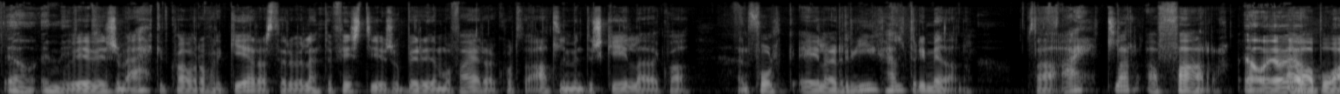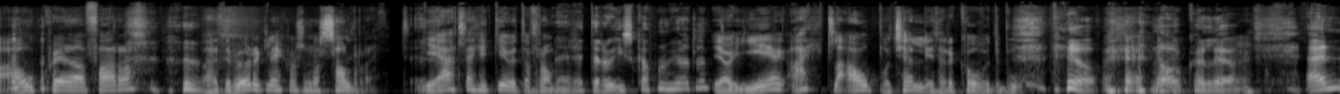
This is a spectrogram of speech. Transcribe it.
Já, við vissum ekkert hvað var að fara að gerast þegar við lendum fyrst í þessu og byrjuðum að færa hvort að allir myndu skila eða hvað. En fólk eiginlega rík heldur í miðana. Það ætlar að fara. Já, já, já. það var búið að ákveða að fara og þetta er öruglega eitthvað svona sálrænt. Ég ætla ekki að gefa þetta frá Nei, mér. þetta er á ískapnum hjá öllum. já, ég ætla á Bocelli þegar COVID er búið. Já, nákvæmlega. En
